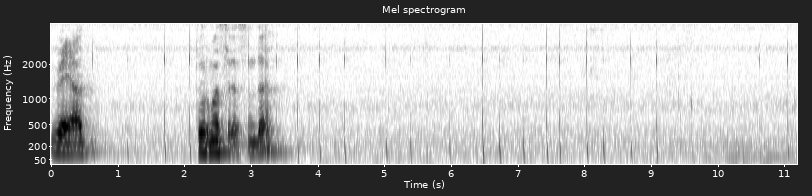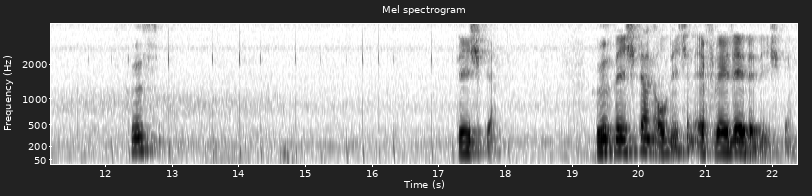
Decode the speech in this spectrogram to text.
veya durma sırasında hız değişken. Hız değişken olduğu için FRL de değişken.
